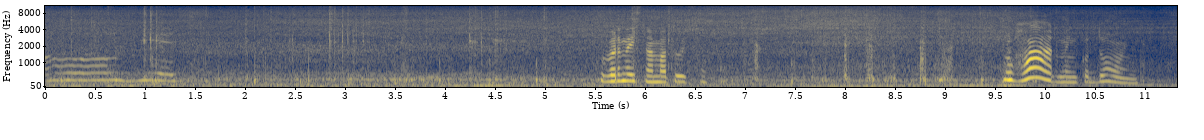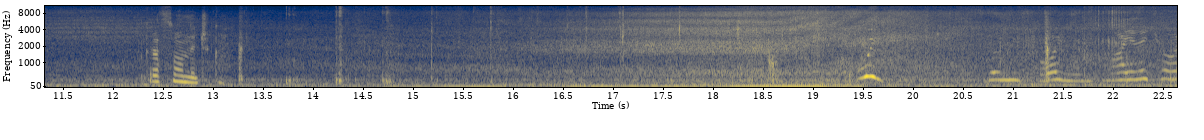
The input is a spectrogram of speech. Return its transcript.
Обалдеть. Повернись на матусю. Ну гарненько, донь. Красонечка. Ой! Да нічого, має нічого.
